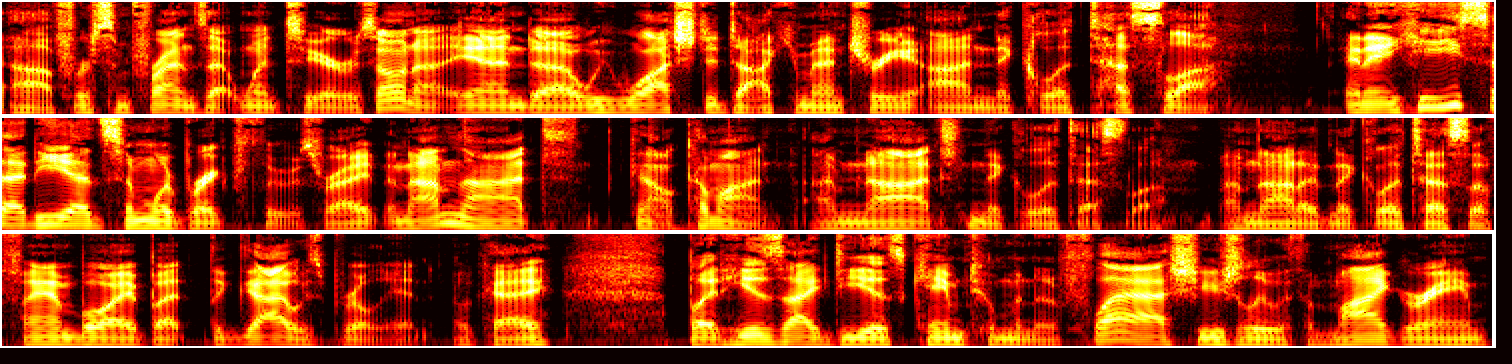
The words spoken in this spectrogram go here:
uh, for some friends that went to Arizona, and uh, we watched a documentary on Nikola Tesla. And he said he had similar breakthroughs, right? And I'm not, no, come on. I'm not Nikola Tesla. I'm not a Nikola Tesla fanboy, but the guy was brilliant, okay? But his ideas came to him in a flash, usually with a migraine,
